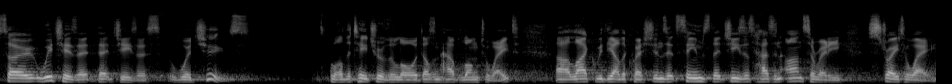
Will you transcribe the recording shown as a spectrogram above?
So, which is it that Jesus would choose? Well, the teacher of the law doesn't have long to wait. Uh, like with the other questions, it seems that Jesus has an answer ready straight away.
